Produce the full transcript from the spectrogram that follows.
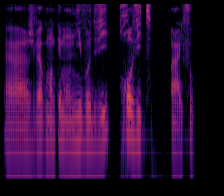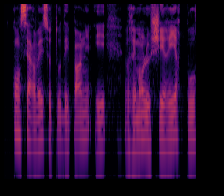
je vais augmenter mon niveau de vie trop vite. Voilà, il faut conserver ce taux d'épargne et vraiment le chérir pour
